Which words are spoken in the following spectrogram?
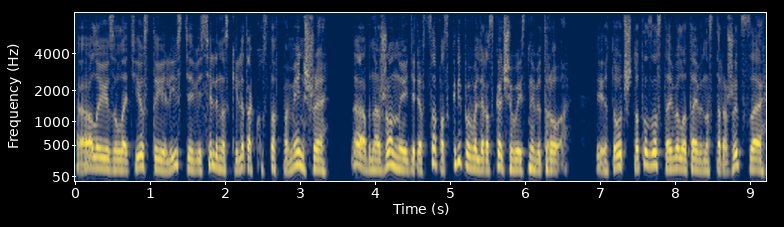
Алые золотистые листья висели на скелетах кустов поменьше, а обнаженные деревца поскрипывали, раскачиваясь на ветру. И тут что-то заставило Тави насторожиться.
